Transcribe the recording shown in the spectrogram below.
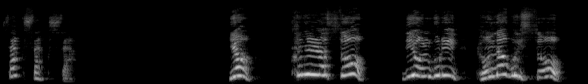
싹싹싹. 야, 큰일 났어. 네 얼굴이 변하고 있어.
